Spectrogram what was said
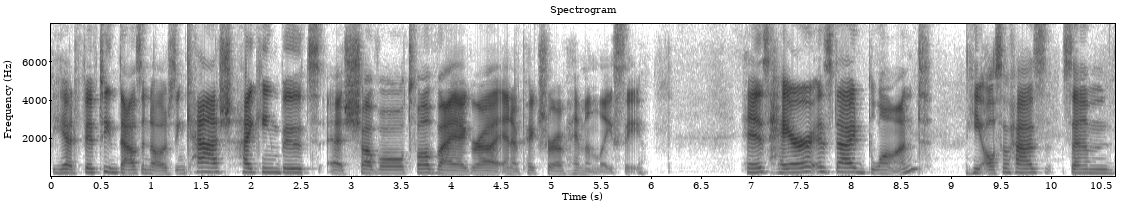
He had $15,000 in cash, hiking boots, a shovel, 12 Viagra, and a picture of him and Laci. His hair is dyed blonde. He also has some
